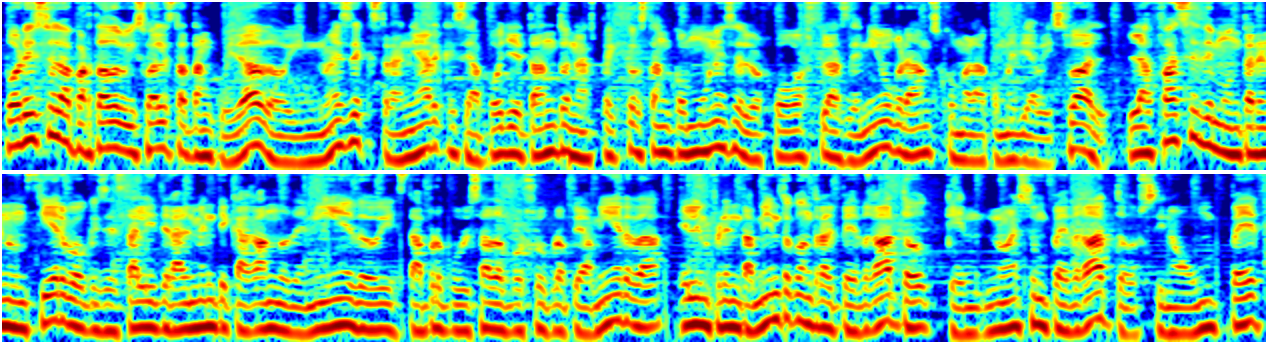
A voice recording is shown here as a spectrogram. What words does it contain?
Por eso el apartado visual está tan cuidado, y no es de extrañar que se apoye tanto en aspectos tan comunes en los juegos Flash de Newgrounds como la comedia visual. La fase de montar en un ciervo que se está literalmente cagando de miedo y está propulsado por su propia mierda, el enfrentamiento contra el pez gato, que no es un pez gato, sino un pez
